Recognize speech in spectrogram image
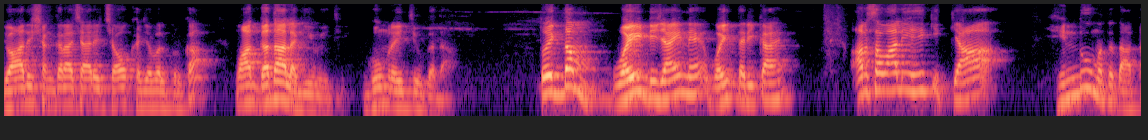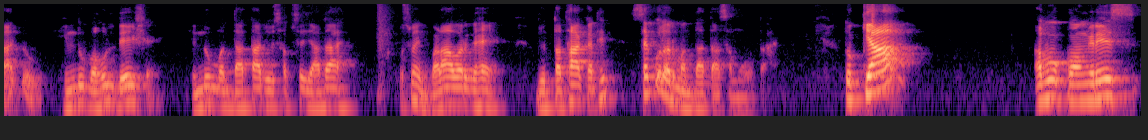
जो आदि शंकराचार्य चौक है जबलपुर का, वहाँ गदा लगी हुई थी। घूम रही थी वो गदा। तो एकदम वही डिज़ाइन है, वही तरीका है। अब सवाल ये है कि क्या हिंदू मतदाता जो, हिंदू बहुल देश है, हिंदू मतदाता जो सबसे ज़्यादा है, उसमें एक बड़ा वर्ग है, जो तथाकथित सेकुलर मतदाता समूह होता है। तो क्या अब वो कांग्रेस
